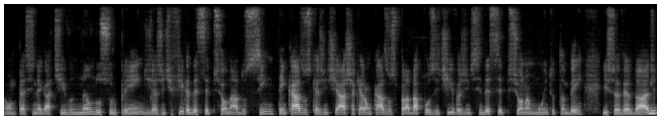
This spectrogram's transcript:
é um teste negativo, não nos surpreende, a gente fica decepcionado sim. Tem casos que a gente acha que eram casos para dar positivo, a gente se decepciona muito também, isso é verdade.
